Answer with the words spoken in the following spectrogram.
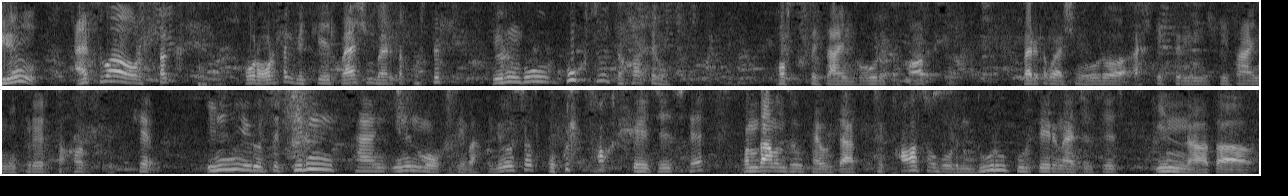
Ер нь альва урлаг бүр урлаг битгээл байшин барилга хүртэл ер нь бүх зүйл зохиол дээр үндэслэв. Хувцас дизайн өөрөө зохиол гэсэн. Барилга байшин өөрөө архитектор юм дизайн нэтрээр зохиол гэсэн. Тэгэхээр энэний ерөөсөө тэр нь сайн энэ нь муу гэсэн юм байна. Ерөөсөө бүхэл цогц байж ээж те фундамент зөв тавигдаад тэр тоосго бүр нь дөрөв бүр дээр нь ажиллаж ээж энэ одоо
